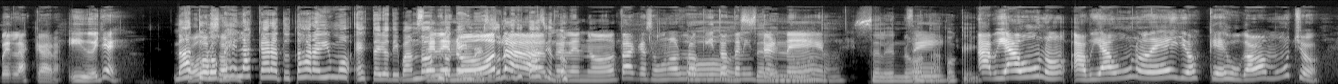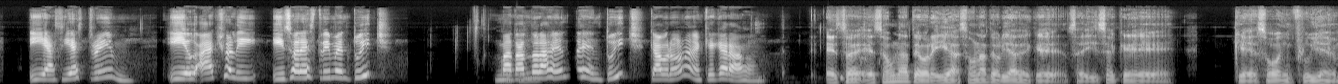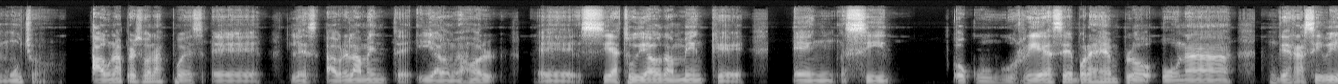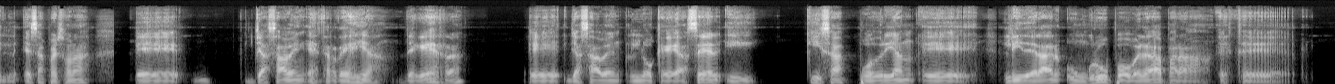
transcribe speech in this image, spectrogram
ver las caras. Y oye, No, tú lo ves en las caras, tú estás ahora mismo estereotipando se los le gamers. Eso es lo que tú estás nota, haciendo. se le nota que son unos loquitos Oh, del se internet. nota, Se les nota, Sí. ok. Había uno, había uno de ellos que jugaba mucho y hacía stream. Y actually hizo el stream en Twitch. Matando a la gente en Twitch, cabrona, ¿qué carajo? Eso, eso es una teoría, eso es una teoría de que se dice que, que eso influye mucho. A unas personas, pues, eh, les abre la mente y a lo mejor eh, sí ha estudiado también que en si ocurriese, por ejemplo, una guerra civil, esas personas eh, ya saben estrategias de guerra, eh, ya saben lo que hacer y quizás podrían eh, liderar un grupo, ¿verdad? Para este,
